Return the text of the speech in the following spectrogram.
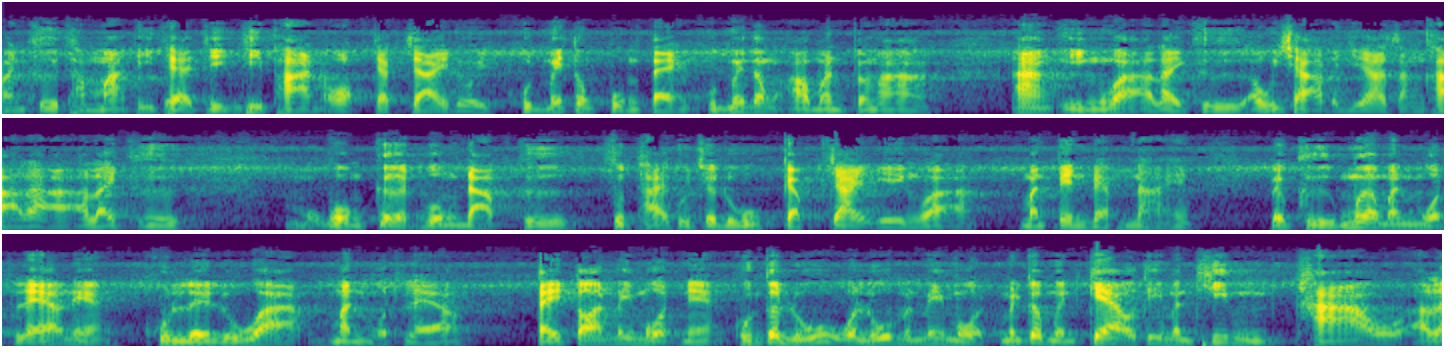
มันคือธรรมะที่แท้จริงที่ผ่านออกจากใจโดย คุณไม่ต้องปรุงแต่ง คุณไม่ต้องเอามันมาอ้างอิงว่าอะไรคืออวิชชาปัญญาสังขาราอะไรคือ วงเกิดวงดับคือสุดท้ายคุณจะรู้กับใจเองว่ามันเป็นแบบไหน แล้วคือเมื่อมันหมดแล้วเนี่ย คุณเลยรู้ว่ามันหมดแล้ว แต่ตอนไม่หมดเนี่ย คุณก็รู้ว่ารู้มันไม่หมด มันก็เหมือนแก้วที่มันทิ่มเท้าอะไร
